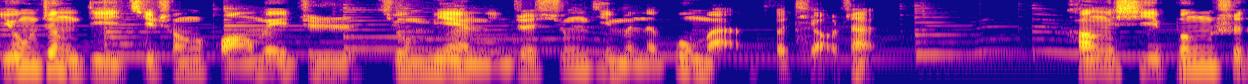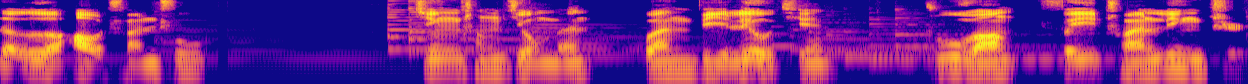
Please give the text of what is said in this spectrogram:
雍正帝继承皇位之日，就面临着兄弟们的不满和挑战。康熙崩逝的噩耗传出，京城九门关闭六天。诸王飞传令旨，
